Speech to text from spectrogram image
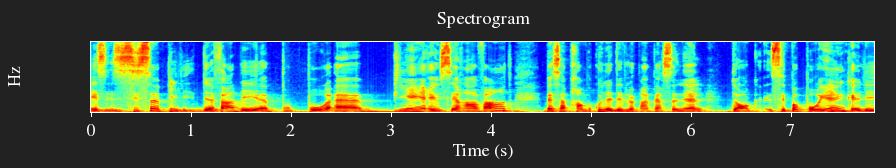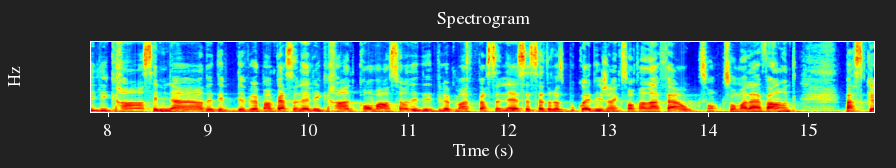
Et c'est ça, puis de faire des... Euh, pour, euh, bien réussir en vente, bien, ça prend beaucoup de développement personnel. Donc, c'est pas pour rien que les, grands séminaires de développement personnel, les grandes conventions de développement personnel, ça s'adresse beaucoup à des gens qui sont en affaires ou qui sont, qui sont dans la vente, parce que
